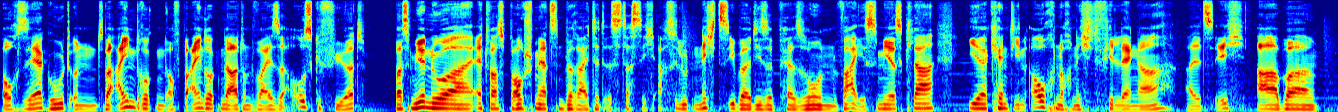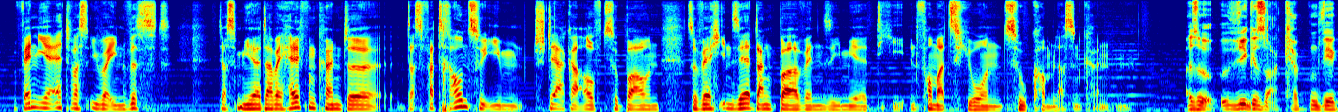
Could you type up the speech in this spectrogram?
auch sehr gut und beeindruckend, auf beeindruckende Art und Weise ausgeführt. Was mir nur etwas Bauchschmerzen bereitet, ist, dass ich absolut nichts über diese Person weiß. Mir ist klar, ihr kennt ihn auch noch nicht viel länger als ich, aber wenn ihr etwas über ihn wisst, das mir dabei helfen könnte, das Vertrauen zu ihm stärker aufzubauen, so wäre ich Ihnen sehr dankbar, wenn Sie mir die Informationen zukommen lassen könnten. Also, wie gesagt, Captain, wir,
